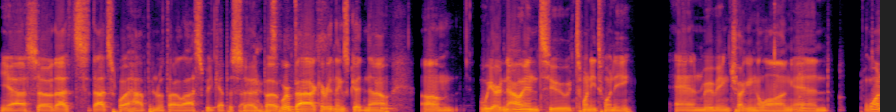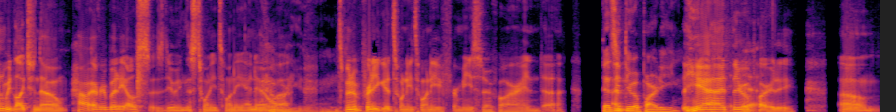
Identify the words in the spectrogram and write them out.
Yeah, so that's that's what happened with our last week episode, but we're back. Everything's good now. Um we are now into 2020 and moving chugging along and one we'd like to know how everybody else is doing this 2020. I know How uh, you doing? it's been a pretty good 2020 for me so far and uh Desi I'm- threw a party. Yeah, I threw a party. Um,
